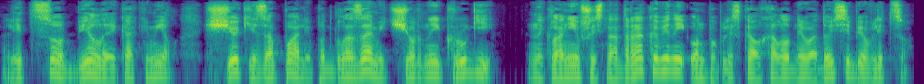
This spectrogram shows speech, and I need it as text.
Лицо белое, как мел, щеки запали, под глазами черные круги. Наклонившись над раковиной, он поплескал холодной водой себе в лицо.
